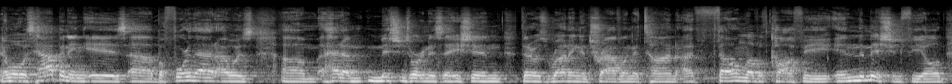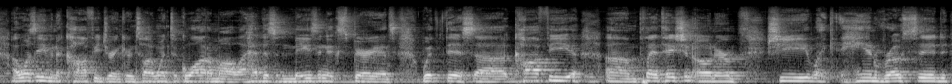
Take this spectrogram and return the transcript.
And what was happening is uh, before that, I was um, I had a missions organization that I was running and traveling a ton. I fell in love with coffee in the mission field. I wasn't even a coffee drinker until I went to Guatemala. I had this amazing experience with this uh, coffee um, plantation owner. She like hand roasted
